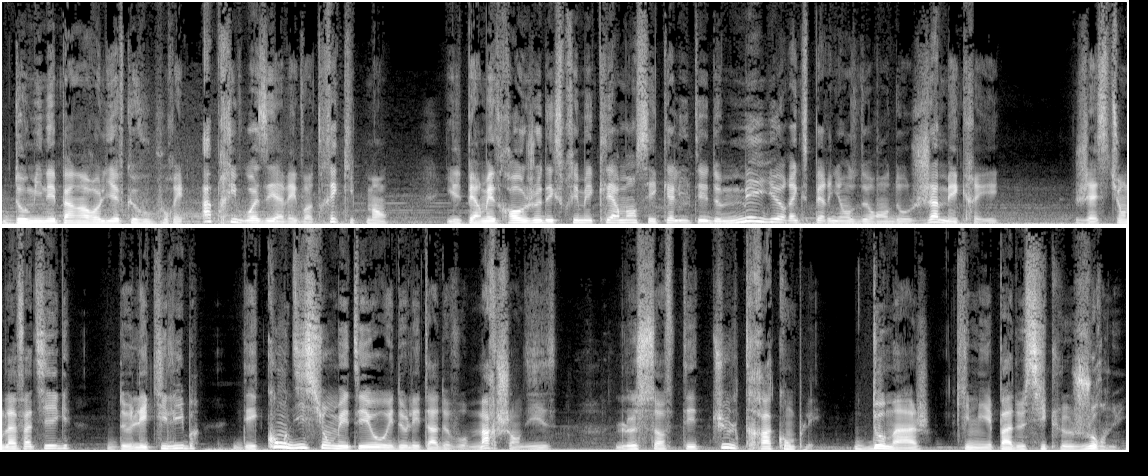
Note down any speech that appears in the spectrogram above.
dominé par un relief que vous pourrez apprivoiser avec votre équipement, il permettra au jeu d'exprimer clairement ses qualités de meilleure expérience de rando jamais créée, gestion de la fatigue, de l'équilibre, des conditions météo et de l'état de vos marchandises, le soft est ultra complet. Dommage qu'il n'y ait pas de cycle jour-nuit.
